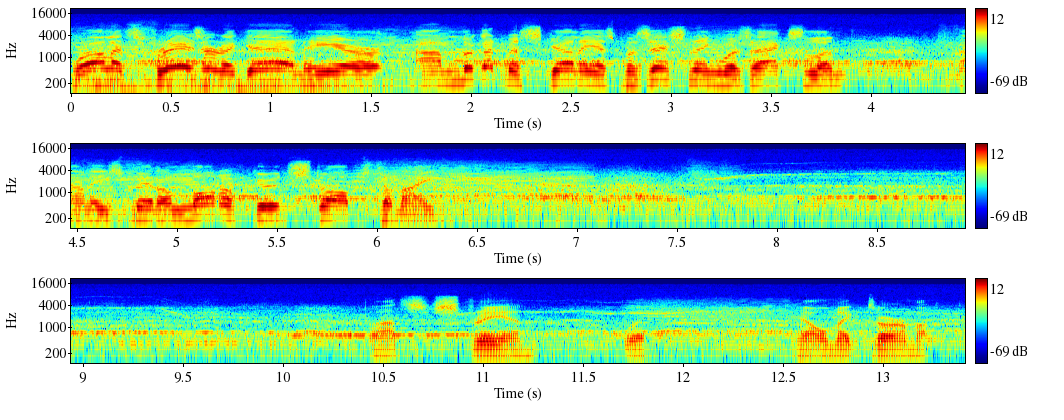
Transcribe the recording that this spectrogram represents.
Well, it's Fraser again here, and look at Miskelly. His positioning was excellent, and he's made a lot of good stops tonight. That's Strain with Kel McDermott.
